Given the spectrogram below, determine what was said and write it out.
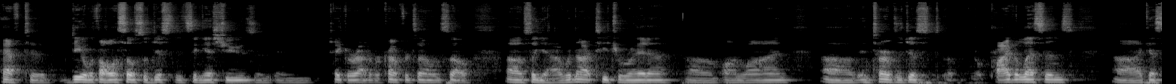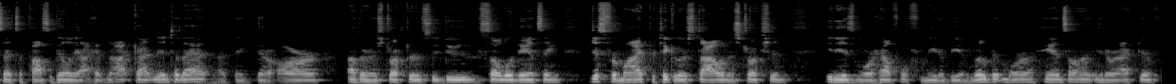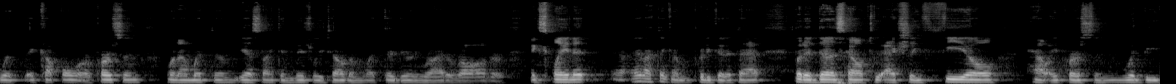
have to deal with all the social distancing issues and, and take her out of her comfort zone. So, uh, so yeah, I would not teach Rueda um, online. Uh, in terms of just uh, private lessons, Uh, I guess that's a possibility. I have not gotten into that. I think there are other instructors who do solo dancing. Just for my particular style of instruction, it is more helpful for me to be a little bit more hands-on, interactive with a couple or a person when I'm with them. Yes, I can visually tell them what they're doing right or wrong or explain it. And I think I'm pretty good at that. But it does help to actually feel how a person would be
